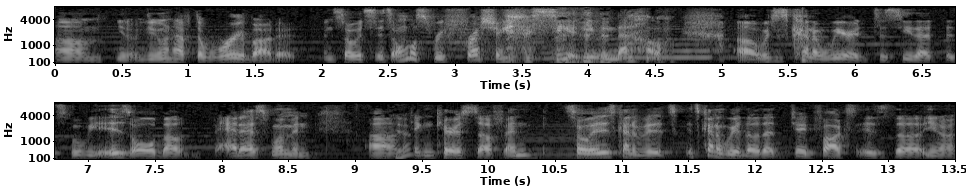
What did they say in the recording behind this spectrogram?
Um, you know, you don't have to worry about it, and so it's it's almost refreshing to see it even now, uh, which is kind of weird to see that this movie is all about badass women uh, taking care of stuff, and so it is kind of it's it's kind of weird though that Jade Fox is the you know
